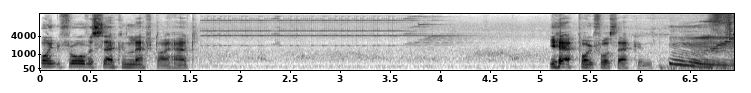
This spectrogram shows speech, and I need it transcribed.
Point four of a second left I had. Yeah, 0.4 seconds. Hmm.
